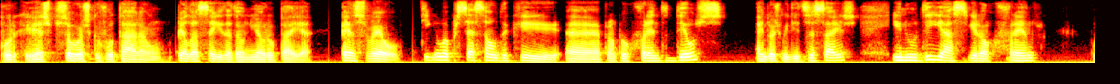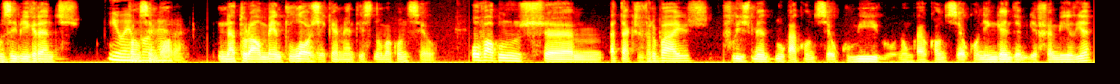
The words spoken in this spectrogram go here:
porque as pessoas que votaram pela saída da União Europeia, penso eu, tinham a percepção de que uh, pronto, o referendo deu-se em 2016 e no dia a seguir ao referendo os imigrantes vão-se embora. Naturalmente, logicamente, isso não aconteceu. Houve alguns um, ataques verbais, felizmente nunca aconteceu comigo, nunca aconteceu com ninguém da minha família,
